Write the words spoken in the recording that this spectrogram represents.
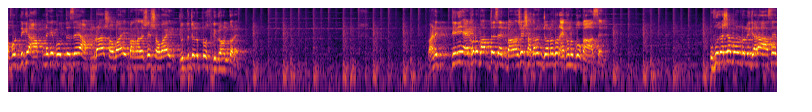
অপরদিকে আপনাকে বলতেছে, আমরা সবাই বাংলাদেশের সবাই যুদ্ধের জন্য প্রস্তুতি গ্রহণ করেন। মানে তিনি এখনও ভাবতেছেন, বাংলাদেশের সাধারণ জনগণ এখনও বোকা আছেন। উপদেষ্টা মণ্ডলী যারা আছেন,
